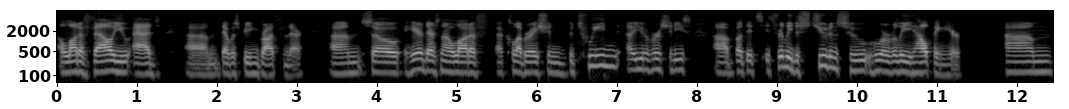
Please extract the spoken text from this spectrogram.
a lot of value add um, that was being brought from there. Um, so here there's not a lot of uh, collaboration between uh, universities, uh, but it's it's really the students who who are really helping here. Um,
